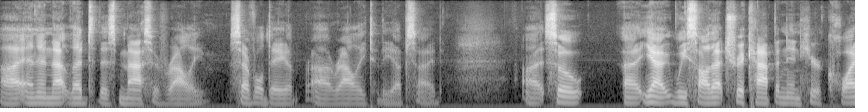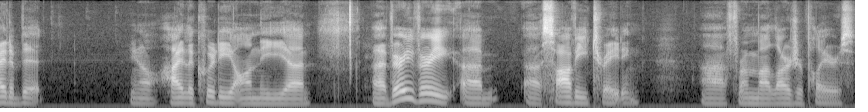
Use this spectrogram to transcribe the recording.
Uh, and then that led to this massive rally, several day uh, rally to the upside. Uh, so uh, yeah, we saw that trick happen in here quite a bit. You know, high liquidity on the uh, uh, very, very um, savvy trading from larger players.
